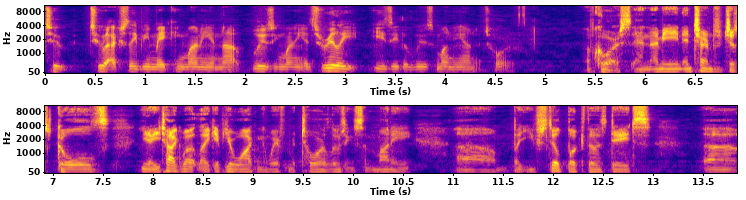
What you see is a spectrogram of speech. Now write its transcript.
to to actually be making money and not losing money. It's really easy to lose money on a tour. Of course. And I mean, in terms of just goals, you know, you talk about like if you're walking away from a tour losing some money, um, but you've still booked those dates. Uh,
